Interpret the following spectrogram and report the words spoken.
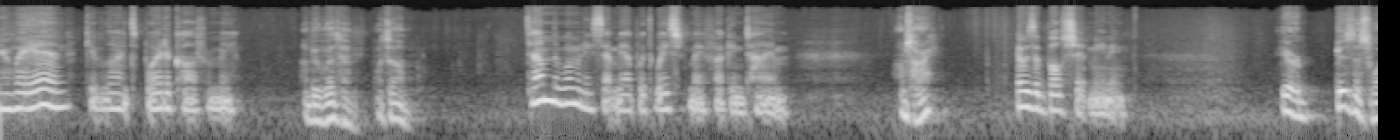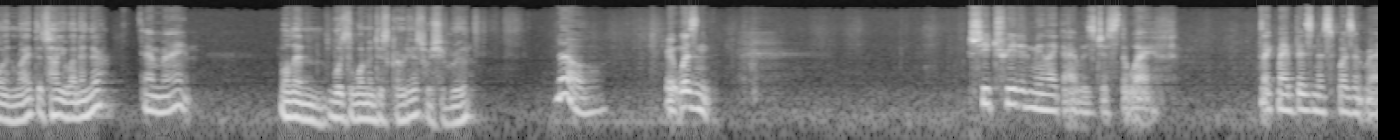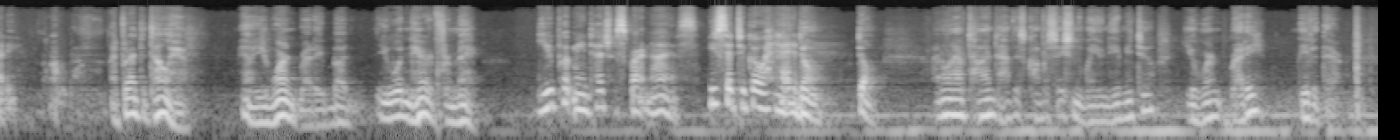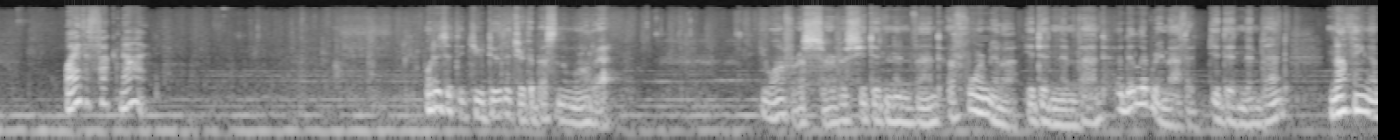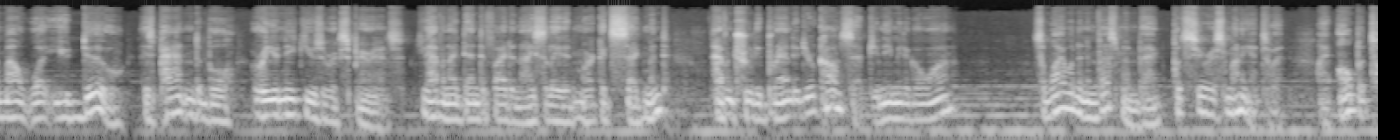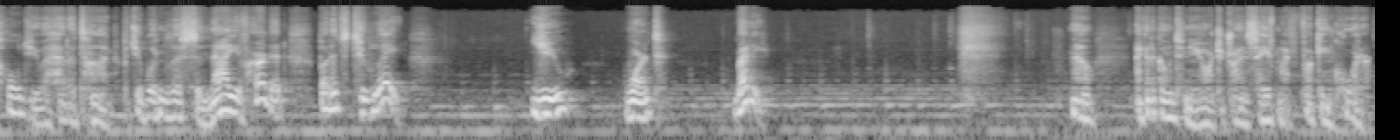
Your way in, give Lawrence Boyd a call from me. I'll be with him. What's up? Tell him the woman he set me up with wasted my fucking time. I'm sorry? It was a bullshit meeting. You're a businesswoman, right? That's how you went in there? Damn right. Well, then, was the woman discourteous? Was she rude? No, it wasn't. She treated me like I was just the wife. Like my business wasn't ready. I tried to tell you. You know, you weren't ready, but you wouldn't hear it from me. You put me in touch with Spartan Ives. You said to go ahead. Don't, don't. I don't have time to have this conversation the way you need me to. You weren't ready. Leave it there. Why the fuck not? What is it that you do that you're the best in the world at? You offer a service you didn't invent, a formula you didn't invent, a delivery method you didn't invent. Nothing about what you do is patentable or a unique user experience. You haven't identified an isolated market segment, haven't truly branded your concept. You need me to go on? So why would an investment bank put serious money into it? I all but told you ahead of time, but you wouldn't listen. Now you've heard it, but it's too late. You weren't ready. Now, I gotta go into New York to try and save my fucking quarter.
